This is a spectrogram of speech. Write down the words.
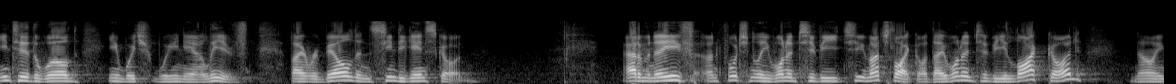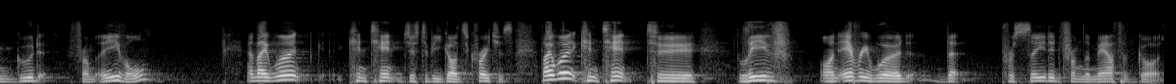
into the world in which we now live. They rebelled and sinned against God. Adam and Eve, unfortunately, wanted to be too much like God. They wanted to be like God, knowing good from evil, and they weren't content just to be God's creatures. They weren't content to live on every word that proceeded from the mouth of God.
